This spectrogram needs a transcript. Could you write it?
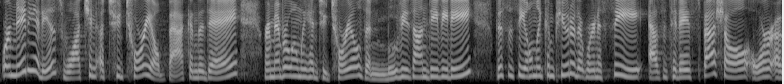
Or maybe it is watching a tutorial back in the day. Remember when we had tutorials and movies on DVD? This is the only computer that we're gonna see as a today's special or a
